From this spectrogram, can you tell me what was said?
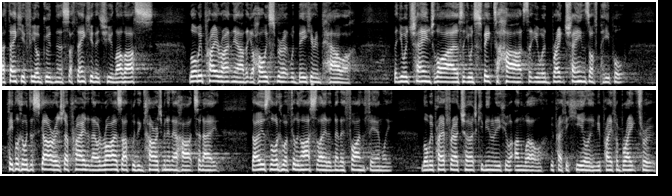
I thank you for your goodness. I thank you that you love us. Lord, we pray right now that your Holy Spirit would be here in power, that you would change lives, that you would speak to hearts, that you would break chains off people. People who are discouraged, I pray that they would rise up with encouragement in their heart today. Those, Lord, who are feeling isolated, may they find family. Lord, we pray for our church community who are unwell. We pray for healing. We pray for breakthrough.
